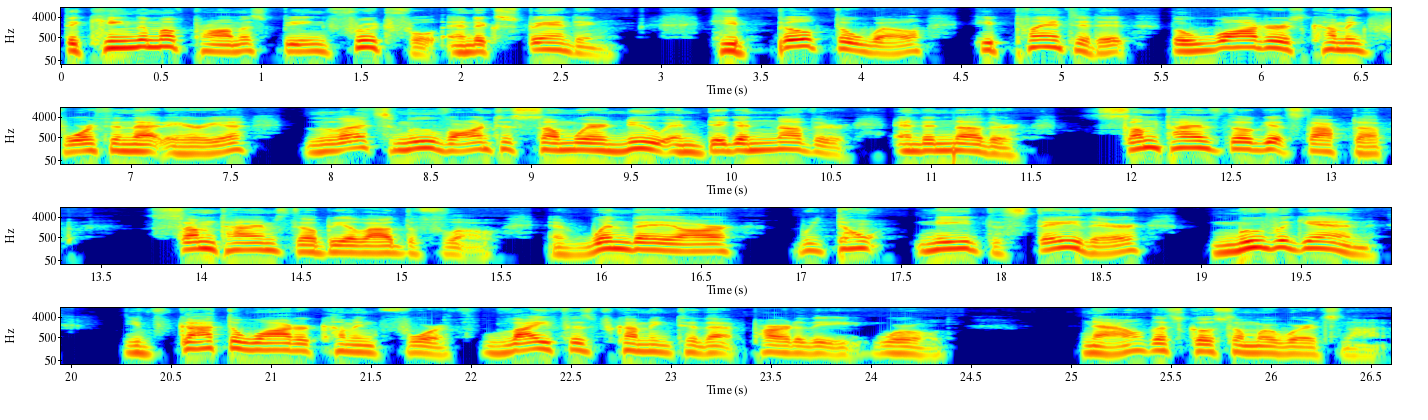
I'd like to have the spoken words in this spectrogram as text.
the kingdom of promise being fruitful and expanding. He built the well, he planted it, the water is coming forth in that area. Let's move on to somewhere new and dig another and another. Sometimes they'll get stopped up, sometimes they'll be allowed to flow. And when they are, we don't need to stay there. Move again. You've got the water coming forth. Life is coming to that part of the world. Now, let's go somewhere where it's not.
